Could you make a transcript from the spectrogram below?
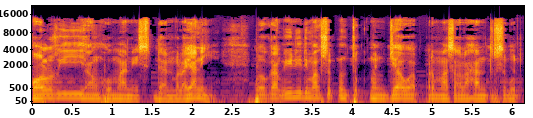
Polri yang humanis dan melayani. Program ini dimaksud untuk menjawab permasalahan tersebut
